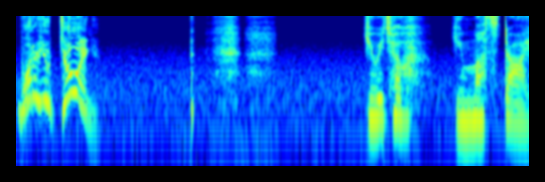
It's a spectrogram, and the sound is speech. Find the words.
What are you doing? Yuito, you must die.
